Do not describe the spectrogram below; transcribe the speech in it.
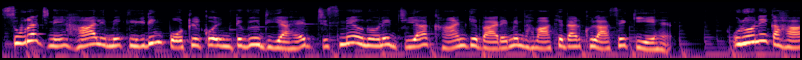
सूरज ने हाल ही में एक लीडिंग पोर्टल को इंटरव्यू दिया है, जिसमें उन्होंने जिया खान के बारे में धमाकेदार खुलासे किए हैं। उन्होंने कहा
